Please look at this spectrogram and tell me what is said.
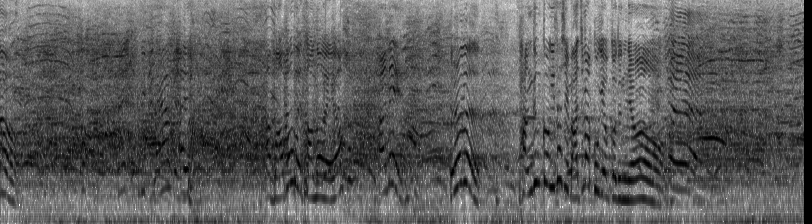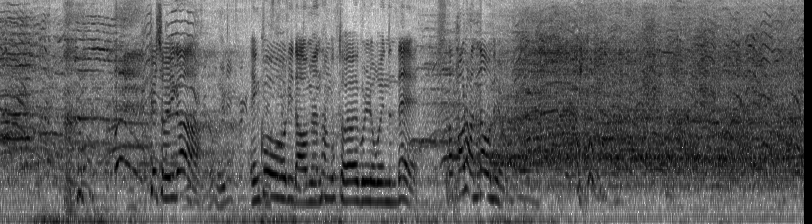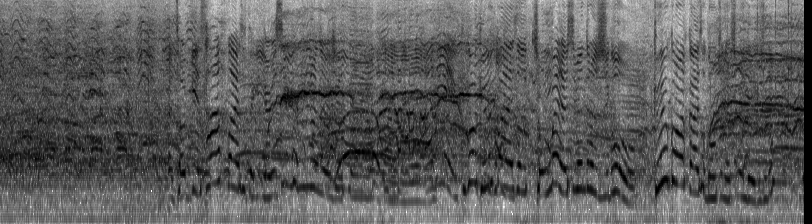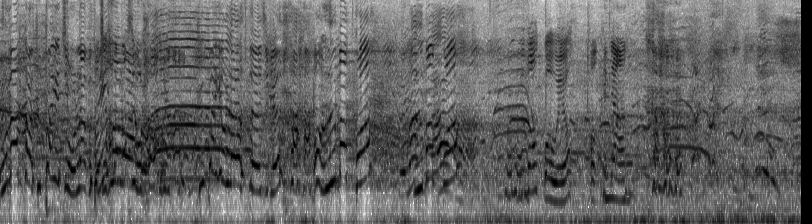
가야 돼. 아, 마법의 단어예요? 아니, 여러분, 방금 곡이 사실 마지막 곡이었거든요. 그래서 저희가 앵콜이 나오면 한 곡 더 해보려고 했는데, 아, 바로 안 나오네요. 아, 저기 사학과에서 되게 열심히 흔들어주고 계세요. 아니, 그걸 교육과에서 정말 열심히 흔들어주시고, 교육공학과에서도 엄청 열심히 흔들어주시고, 음악과 급하게 지금 올라가고, 지금 데이터가 하나씩 올라가고 있어요. 급하게 올라갔어요, 지금. 어, 음악과? 음악과? 음악과 왜요? 어, 그냥.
